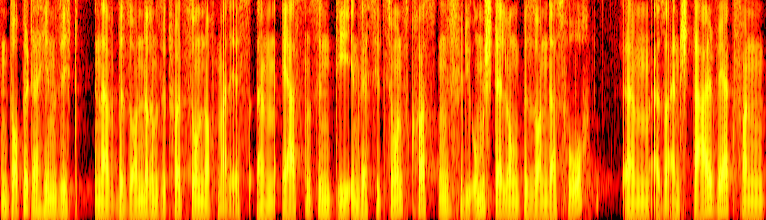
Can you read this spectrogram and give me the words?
in doppelter Hinsicht in einer besonderen Situation nochmal ist. Ähm, erstens sind die Investitionskosten für die Umstellung besonders hoch. Ähm, also ein Stahlwerk von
